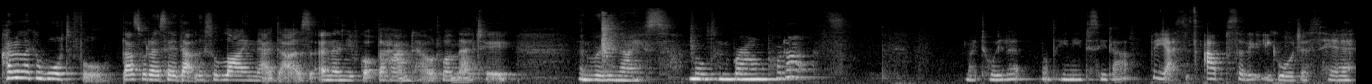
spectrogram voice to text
kind of like a waterfall. That's what I say that little line there does. And then you've got the handheld one there too. And really nice Molton Brown products. My toilet, not that you need to see that. But yes, it's absolutely gorgeous here.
